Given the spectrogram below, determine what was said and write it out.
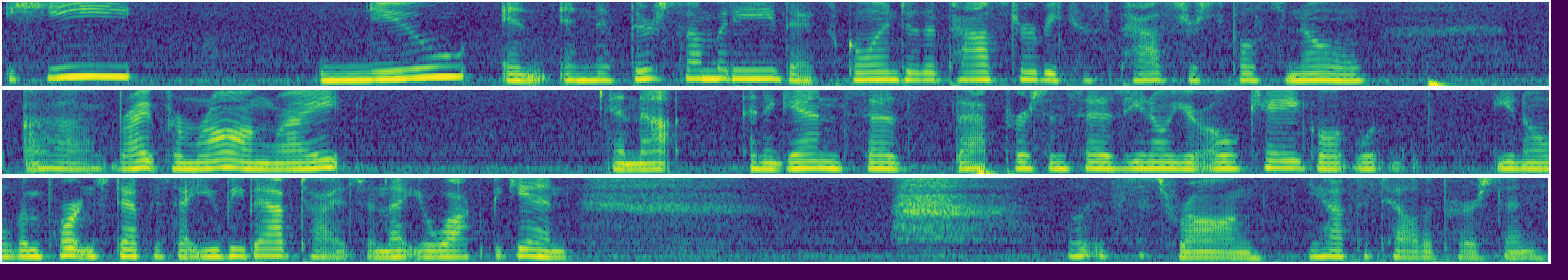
he knew and and if there's somebody that's going to the pastor because the pastor's supposed to know uh, right from wrong, right? And that and again says that person says, you know, you're okay. Go you know, the important step is that you be baptized and let your walk begin. Well, it's just wrong. You have to tell the person.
